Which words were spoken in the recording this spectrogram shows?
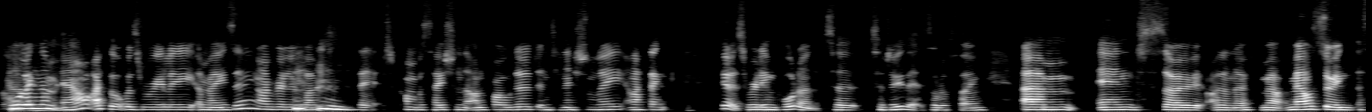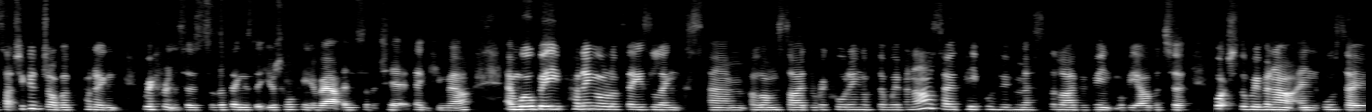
calling them out i thought was really amazing. I really loved that conversation that unfolded internationally and i think yeah it's really important to to do that sort of thing. Um, and so I don't know if Mel, Mel's doing such a good job of putting references to the things that you're talking about into the chat. Thank you, Mel. And we'll be putting all of these links um, alongside the recording of the webinar. So people who've missed the live event will be able to watch the webinar and also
